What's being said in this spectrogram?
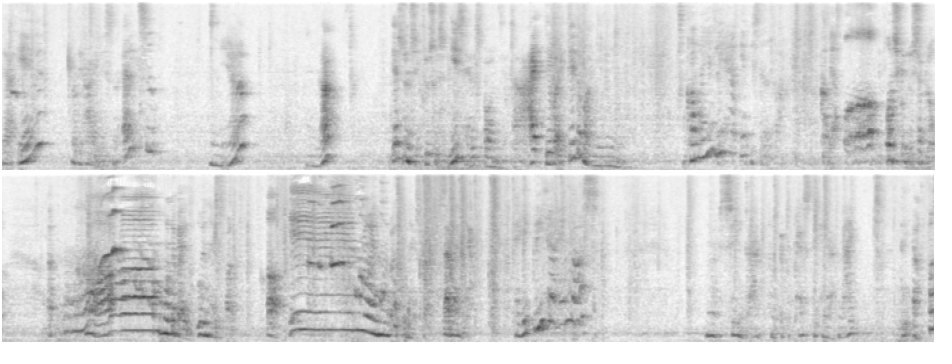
derinde. Og det har jeg næsten altid. Ja. Nå. Jeg synes ikke, du skal spise halsbåndet. Nej, det var ikke det, der var meningen. Kommer I lige her ind i stedet for? Kom her. Oh, undskyld, så blå. Kom, hundevalg uden halsbånd. Og endnu en hundevalg uden halsbånd. Sådan der. Kan I ikke blive herhenne også? Nu må vi se en gang, om kan passe det her. Nej, det er for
